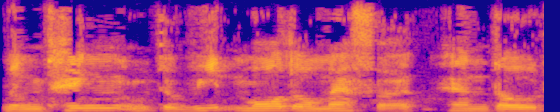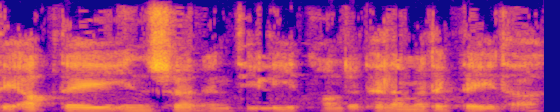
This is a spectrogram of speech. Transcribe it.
Maintain the read model method handle the update, insert, and delete on the telematic data.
